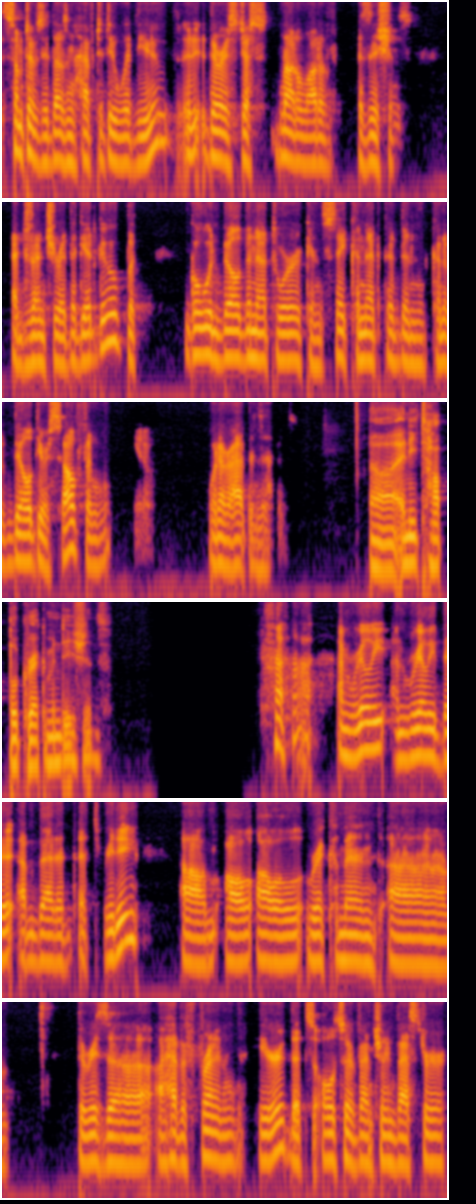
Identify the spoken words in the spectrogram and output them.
sometimes it doesn't have to do with you. There is just not a lot of positions. Adventure at the get go, but go and build the network and stay connected and kind of build yourself and you know whatever happens happens. Uh, any top book recommendations? I'm really i'm really bit, i'm bad at, at reading. Um, I'll, I'll recommend uh, there is a i have a friend here that's also a venture investor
